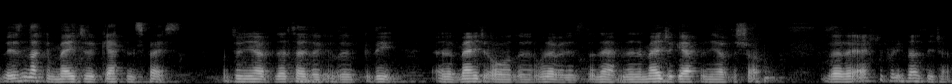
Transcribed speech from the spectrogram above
There isn't like a major gap in space. Between you have, let's say, the, the, the and a major, or the, whatever it is, the name, and then a major gap and you have the shop. They're, they're actually pretty close to each other.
